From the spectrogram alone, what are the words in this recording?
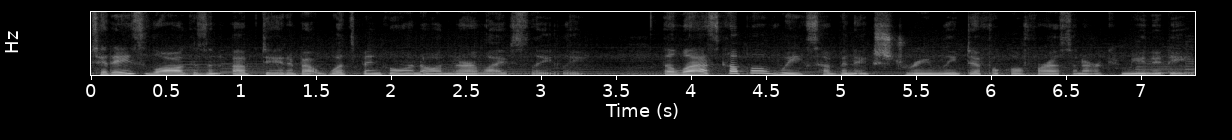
Today's vlog is an update about what's been going on in our lives lately. The last couple of weeks have been extremely difficult for us in our community.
